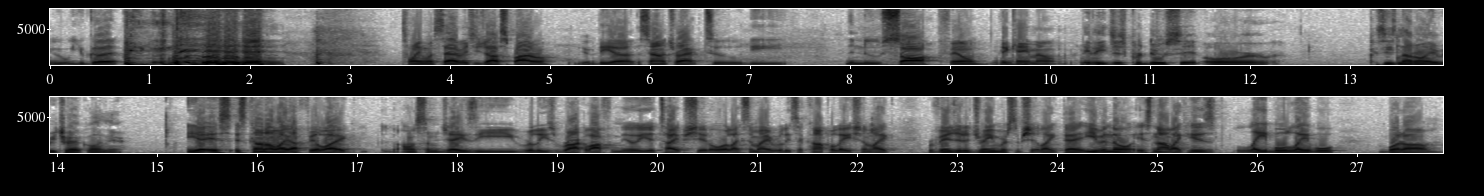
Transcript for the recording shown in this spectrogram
You you good? Twenty One Savage. You dropped Spiral. Yeah. The uh, the soundtrack to the the new Saw film that came out. Did he just produce it or? Cause he's not on every track on there. Yeah, it's it's kind of like I feel like on some Jay Z release Roc La Familia type shit, or like somebody release a compilation like Revenge of the Dream or some shit like that. Even though it's not like his label label, but um,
